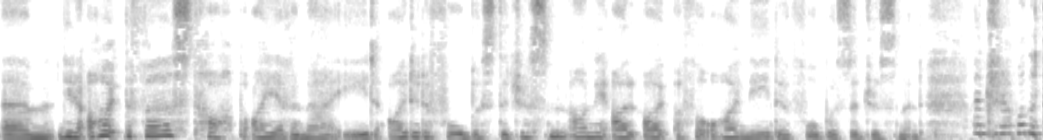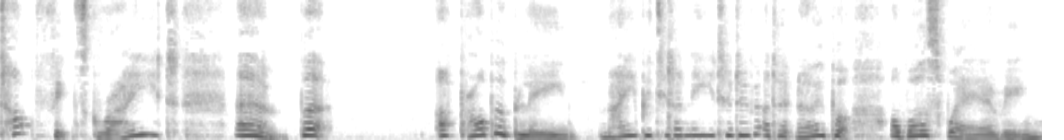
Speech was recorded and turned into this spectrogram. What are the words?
Um, you know, I, the first top I ever made, I did a full bust adjustment on it. I, I, I thought oh, I need a full bust adjustment. And you know what? The top fits great. Um, but I probably, maybe did I need to do it? I don't know. But I was wearing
